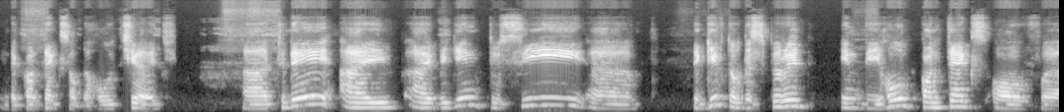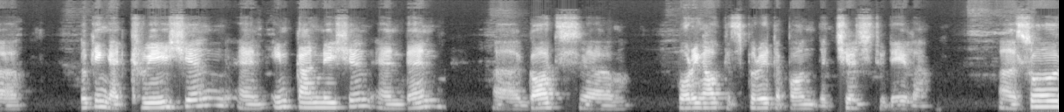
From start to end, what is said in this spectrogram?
in the context of the whole church. Uh, today, I I begin to see uh, the gift of the Spirit in the whole context of uh, looking at creation and incarnation, and then uh, God's um, pouring out the Spirit upon the church today. Uh, so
